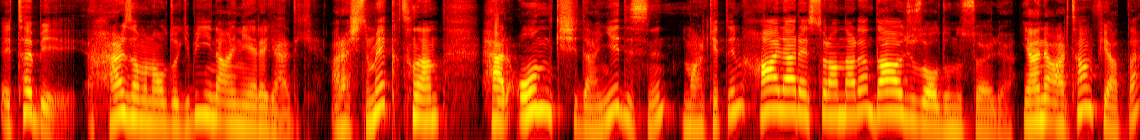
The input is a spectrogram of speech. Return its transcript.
E tabi her zaman olduğu gibi yine aynı yere geldik. Araştırmaya katılan her 10 kişiden 7'sinin marketlerin hala restoranlardan daha ucuz olduğunu söylüyor. Yani artan fiyatlar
